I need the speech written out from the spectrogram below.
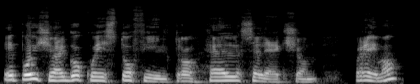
e poi scelgo questo filtro Hell Selection. Premo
